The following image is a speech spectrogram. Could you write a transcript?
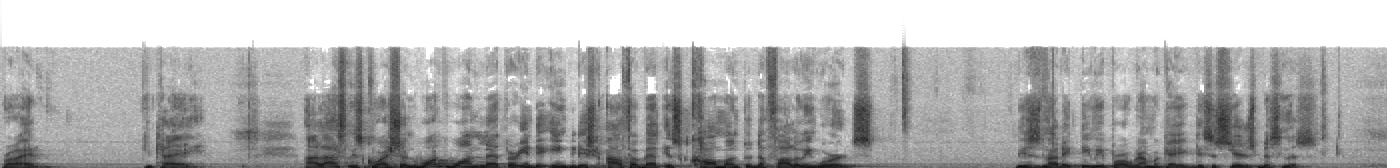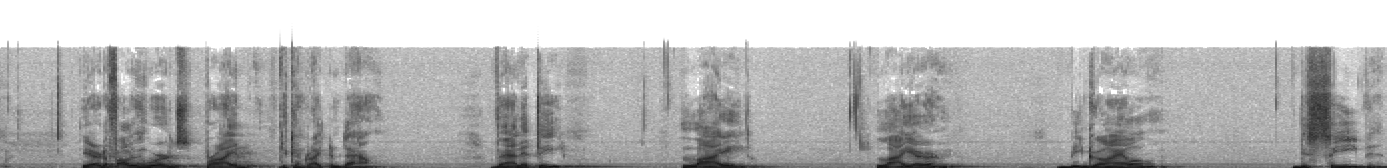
Right? Okay. I'll ask this question What one letter in the English alphabet is common to the following words? This is not a TV program, okay? This is serious business. Here are the following words pride, you can write them down. Vanity, lie, liar, beguile, deceive,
